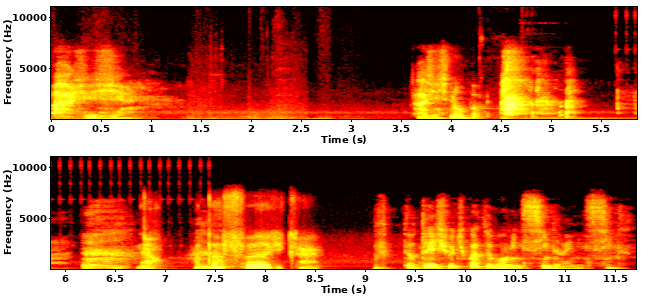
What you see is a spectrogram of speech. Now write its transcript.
Ah, GG. Ah, a gente não upa. Não. What the fuck, cara? Deu 3 chutes, 4 gols. Me ensina, velho. Me ensina.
